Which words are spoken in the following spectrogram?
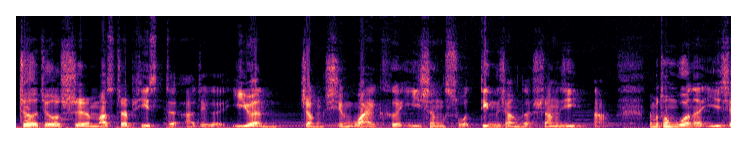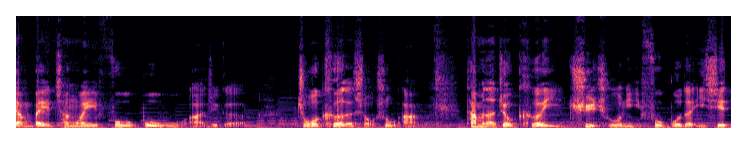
这就是 Masterpiece 的啊，这个医院整形外科医生所盯上的商机啊。那么，通过呢一项被称为腹部啊这个灼克的手术啊，他们呢就可以去除你腹部的一些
